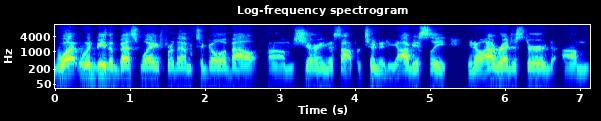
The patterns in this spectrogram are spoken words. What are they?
what would be the best way for them to go about um, sharing this opportunity? Obviously, you know, I registered, um,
